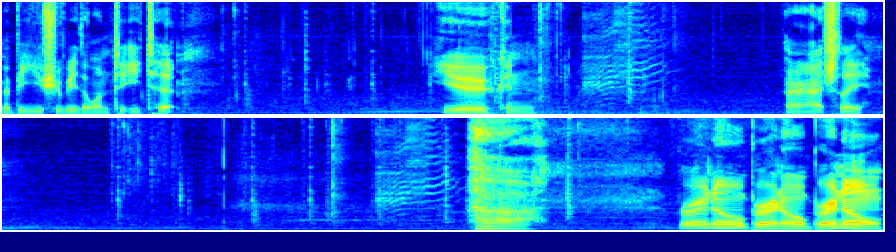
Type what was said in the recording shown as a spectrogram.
Maybe you should be the one to eat it. You can or actually... Bruno, Bruno, Bruno.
